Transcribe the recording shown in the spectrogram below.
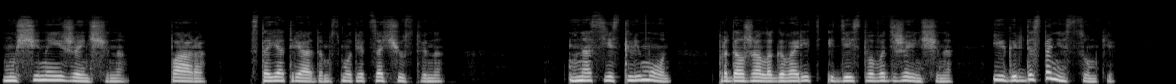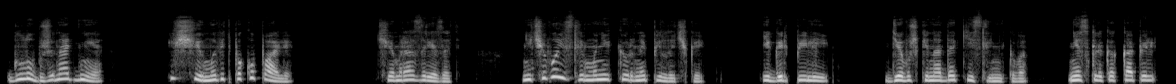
Мужчина и женщина, пара, стоят рядом, смотрят сочувственно. «У нас есть лимон», — продолжала говорить и действовать женщина. «Игорь, достань из сумки. Глубже, на дне. Ищи, мы ведь покупали». «Чем разрезать?» «Ничего, если маникюрной пилочкой». «Игорь, пили. Девушке надо кисленького. Несколько капель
